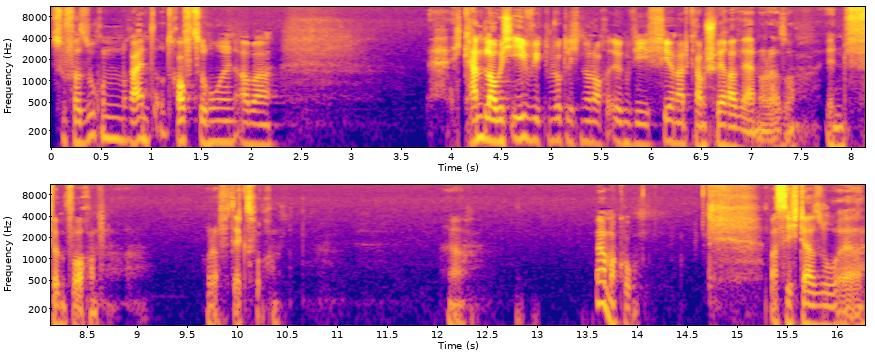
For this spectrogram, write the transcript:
zu versuchen, rein drauf zu holen, aber ich kann, glaube ich, ewig wirklich nur noch irgendwie 400 Gramm schwerer werden oder so in fünf Wochen oder sechs Wochen. Ja. Ja, mal gucken, was sich da so äh,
